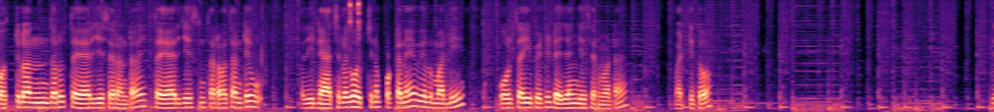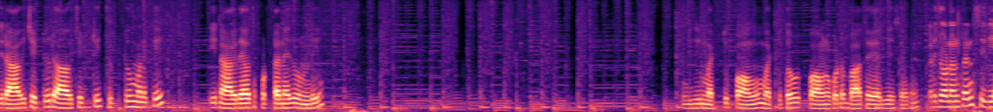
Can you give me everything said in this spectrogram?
భక్తులందరూ తయారు చేశారంట. తయారు చేసిన తర్వాత అంటే అది న్యాచురల్గా వచ్చిన పుట్టనే వీళ్ళు మళ్ళీ హోల్స్ అయ్యి పెట్టి డిజైన్ చేశారన్నమాట మట్టితో. ఇది రావి చెట్టు. రావి చెట్టు చుట్టూ మనకి ఈ నాగదేవత పుట్ట అనేది ఉంది. ఇది మట్టి పాము మట్టితో పామును కూడా బాగా తయారు చేశారు. ఇక్కడ చూడండి ఫ్రెండ్స్ ఇది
